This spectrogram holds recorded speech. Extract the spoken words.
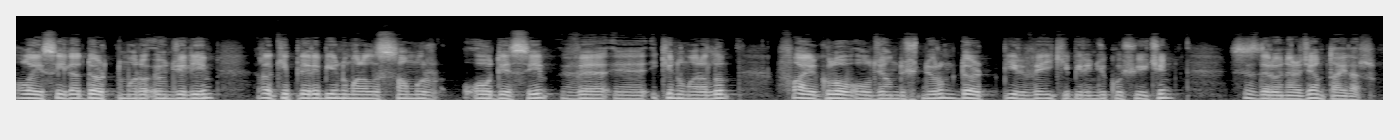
Dolayısıyla 4 numara önceliğim. Rakipleri 1 numaralı Summer Odyssey ve e, 2 numaralı Fire Glove olacağını düşünüyorum. 4, 1 ve 2 birinci koşu için sizlere önereceğim taylar.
